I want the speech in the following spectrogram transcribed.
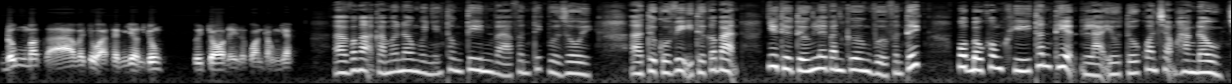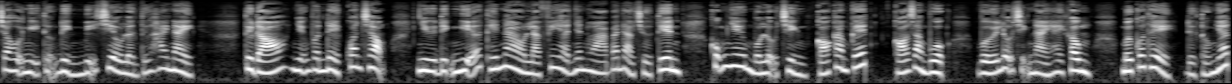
Đông Bắc Á và châu Á Thái Bình Dương nói chung. Tôi cho đây là quan trọng nhất. À, vâng ạ, cảm ơn ông về những thông tin và phân tích vừa rồi. À, thưa quý vị, thưa các bạn, như Thiếu tướng Lê Văn Cương vừa phân tích, một bầu không khí thân thiện là yếu tố quan trọng hàng đầu cho hội nghị thượng đỉnh Mỹ Triều lần thứ hai này. Từ đó, những vấn đề quan trọng như định nghĩa thế nào là phi hạt nhân hóa bán đảo Triều Tiên cũng như một lộ trình có cam kết, có ràng buộc với lộ trình này hay không mới có thể được thống nhất.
